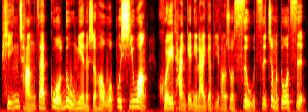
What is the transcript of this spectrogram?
平常在过路面的时候，我不希望回弹给你来个，比方说四五次这么多次。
